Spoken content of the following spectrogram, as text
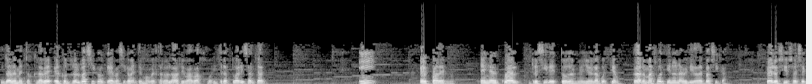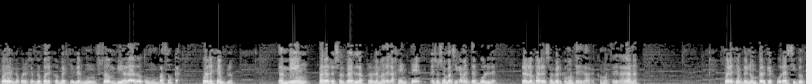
dos elementos clave. El control básico, que es básicamente moverte a los lados, arriba, abajo, interactuar y saltar. Y el cuaderno, en el cual reside todo el meollo de la cuestión. Claro, Maxwell tiene unas habilidades básicas, pero si usas ese cuaderno, por ejemplo, puedes convertirlo en un zombie alado con un bazooka, por ejemplo. También, para resolver los problemas de la gente, esos son básicamente puzzles, pero lo puedes resolver como te dé la, como te dé la gana. Por ejemplo, en un parque jurásico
